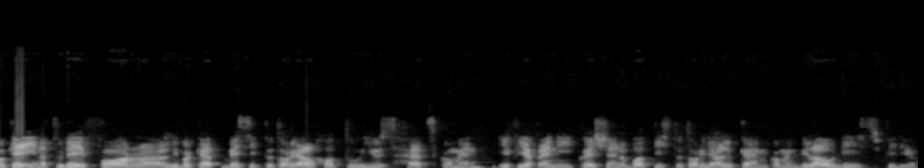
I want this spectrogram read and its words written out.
Okay, enough today for uh, basic tutorial how to use hatch command. If you have any question about this tutorial, you can comment below this video.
